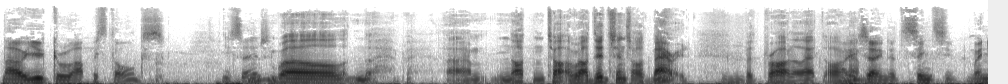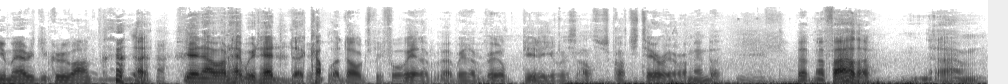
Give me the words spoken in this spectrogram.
Now, you grew up with dogs, you said? Well, n- Um, not entirely. Well, I did since I was married, but prior to that, I Are you saying that since you- when you married you grew up? uh, yeah, no, I'd had, we'd had a couple of dogs before. We had a, we had a real beauty. It was a Scotch Terrier, I remember. But my father, um,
